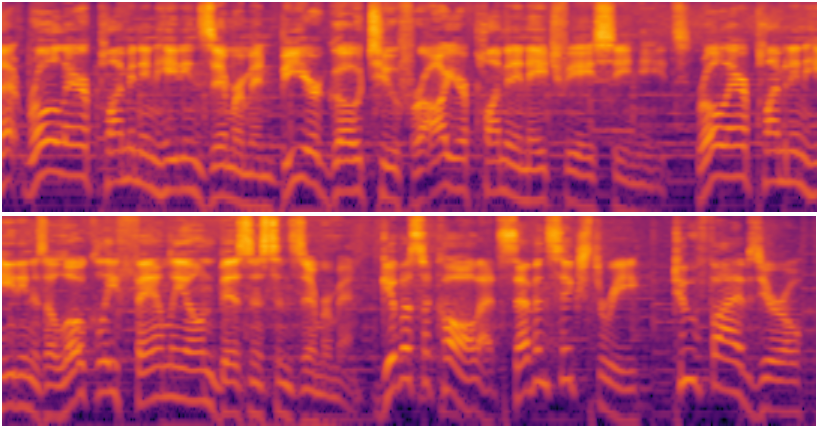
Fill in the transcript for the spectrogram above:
Let Roll Air Plumbing and Heating Zimmerman be your go to for all your plumbing and HVAC needs. Roll Air Plumbing and Heating is a locally family owned business in Zimmerman. Give us a call at 763 250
